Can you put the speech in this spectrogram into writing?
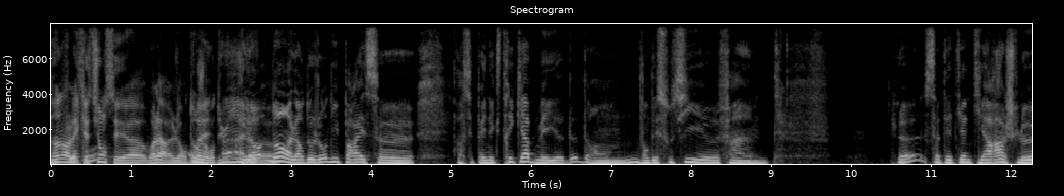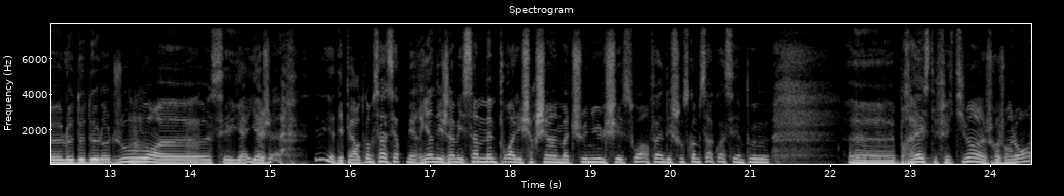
Non, non, Faut- la faut- question c'est euh, voilà, à l'heure d'aujourd'hui. Ouais, alors, euh, Non, à l'heure d'aujourd'hui, ils paraissent. euh, alors, c'est pas inextricable, mais euh, dans, dans des soucis. euh, Enfin. Saint-Etienne qui arrache le, le 2-2 l'autre jour. euh, c'est- Il y a, il y a- il y a des périodes comme ça, certes, mais rien n'est jamais simple, même pour aller chercher un match nul chez soi. Enfin, des choses comme ça, quoi. C'est un peu. Euh, Brest, effectivement, je rejoins Laurent,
